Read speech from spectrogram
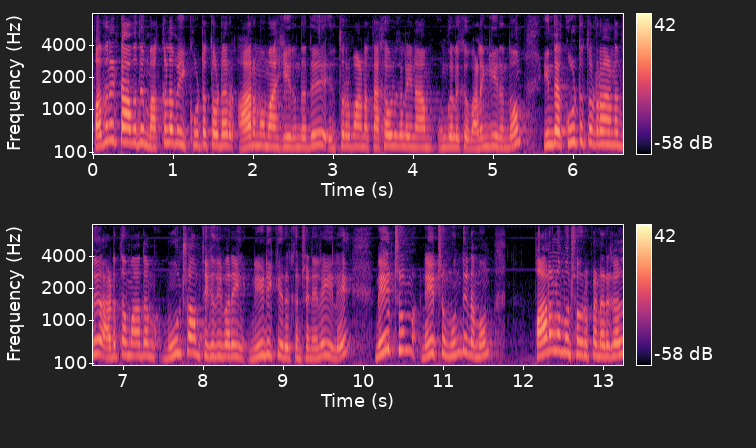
பதினெட்டாவது மக்களவை கூட்டத்தொடர் ஆரம்பமாகி இருந்தது இது தொடர்பான தகவல்களை நாம் உங்களுக்கு வழங்கியிருந்தோம். இந்த கூட்டத்தொடரானது அடுத்த மாதம் மூன்றாம் திகதி வரை நீடிக்க இருக்கின்ற நிலையிலே நேற்றும் நேற்று முன்தினமும் பாராளுமன்ற உறுப்பினர்கள்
